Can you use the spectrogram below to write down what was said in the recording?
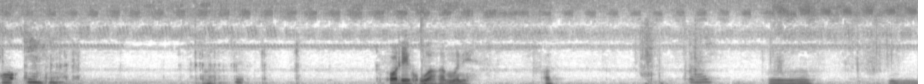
เกาะแค่นี้ พ่อเด็กขัวครับมือนี้ไปอืมอืม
